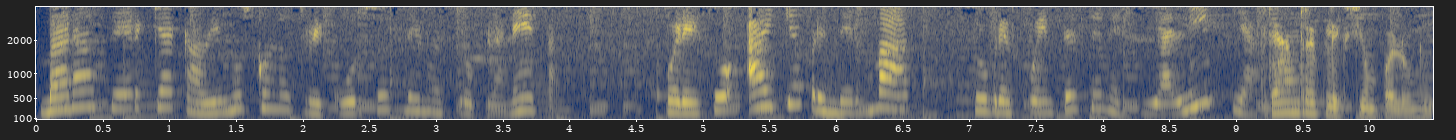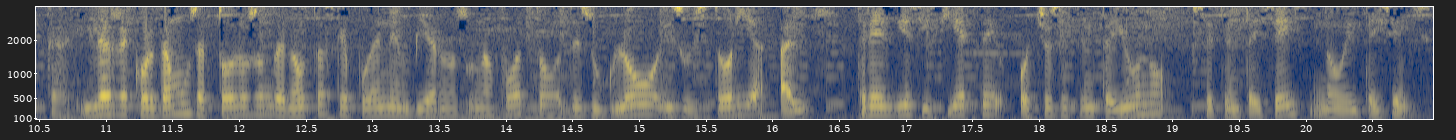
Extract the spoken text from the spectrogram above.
van a hacer que acabemos con los recursos de nuestro planeta. Por eso hay que aprender más sobre fuentes de energía limpia. Gran reflexión, Palomita. Y les recordamos a todos los ondanautas que pueden enviarnos una foto de su globo y su historia al 317-871-7696.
